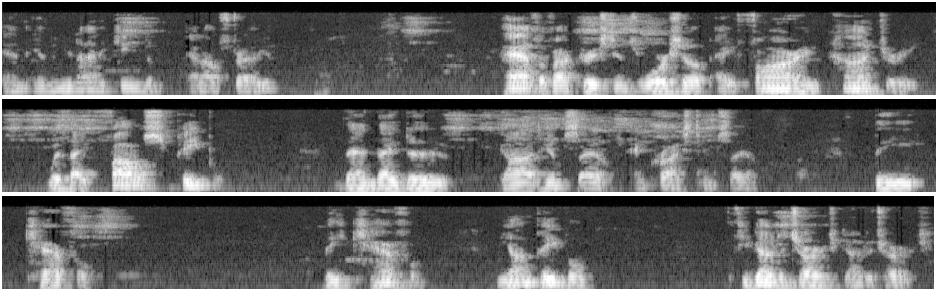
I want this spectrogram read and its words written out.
and in the United Kingdom and Australia. Half of our Christians worship a foreign country with a false people than they do God Himself and Christ Himself. Be careful. Be careful. Young people, if you go to church, go to church.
